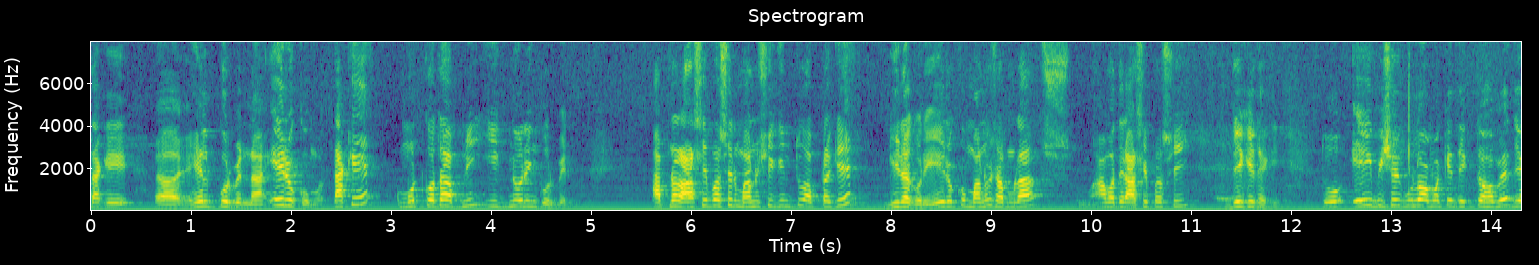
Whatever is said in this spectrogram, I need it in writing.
তাকে হেল্প করবেন না। এরকম। তাকে মোট কথা আপনি ইগনোরিং করবেন। আপনার আশেপাশের মানুষই কিন্তু আপনাকে ঘৃণা করে। এরকম মানুষ আমরা আমাদের আশেপাশেই দেখে থাকি। তো এই বিষয়গুলো আমাকে দেখতে হবে যে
